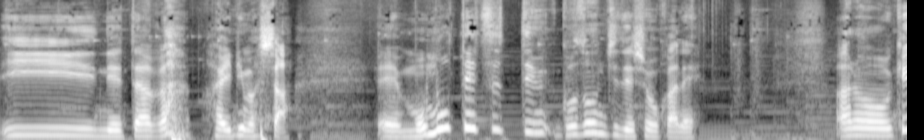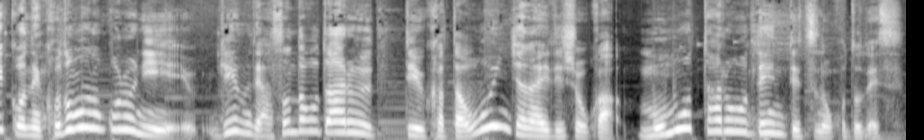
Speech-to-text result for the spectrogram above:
いいネタが入りました、えー、桃鉄ってご存知でしょうかね？あのー、結構ね子供の頃にゲームで遊んだことあるっていう方多いんじゃないでしょうか。桃太郎電鉄のことです。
